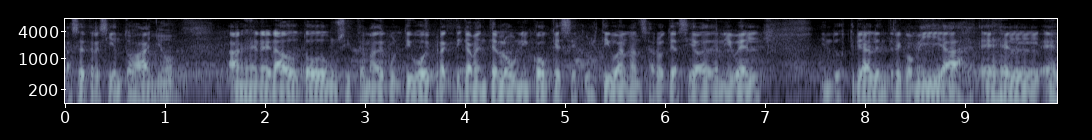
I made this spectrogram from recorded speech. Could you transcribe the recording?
hace 300 años, han generado todo un sistema de cultivo y prácticamente lo único que se cultiva en Lanzarote hacia de nivel industrial, entre comillas, es el, es,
